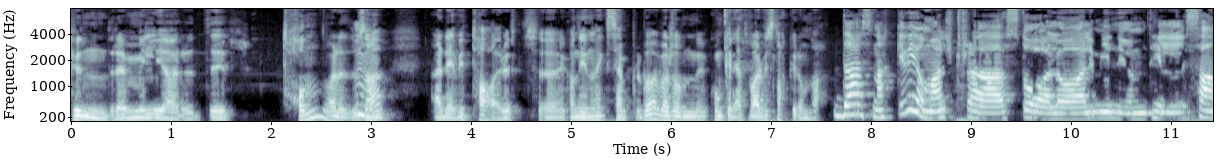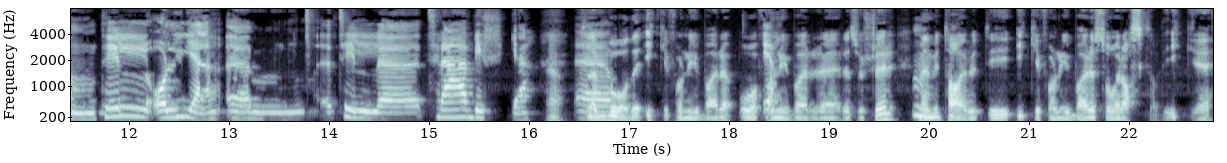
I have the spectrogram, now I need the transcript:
100 milliarder tonn, var det du sa? Mm er det vi tar ut? Eh, kan du gi noen eksempler på det? Bare sånn konkret, Hva er det vi snakker om da? Da snakker vi om alt fra stål og aluminium til sand, til olje, um, til uh, trevirke. Ja, så det er eh, både ikke-fornybare og fornybare ja. ressurser, mm. men vi tar ut de ikke-fornybare så raskt at de ikke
